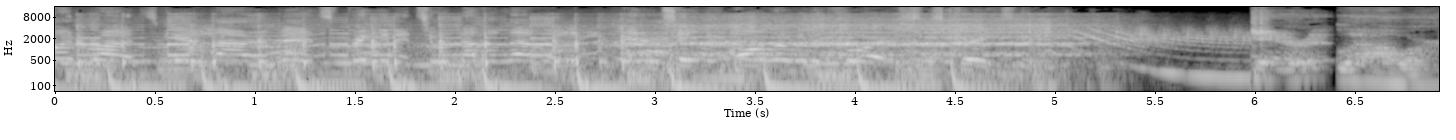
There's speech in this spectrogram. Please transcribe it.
fun events, bringing it to another level, all over the course. It's crazy. Garrett Lauer.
